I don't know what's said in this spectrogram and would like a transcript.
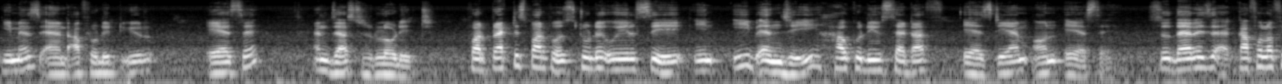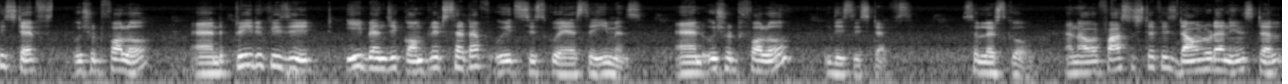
image and upload it to your ASA and just load it. For practice purpose, today we will see in EVE-NG how could you set up ASDM on ASA. So there is a couple of steps we should follow and prerequisite EVE-NG complete setup with Cisco ASA image and we should follow these steps. So let's go. And our first step is download and install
